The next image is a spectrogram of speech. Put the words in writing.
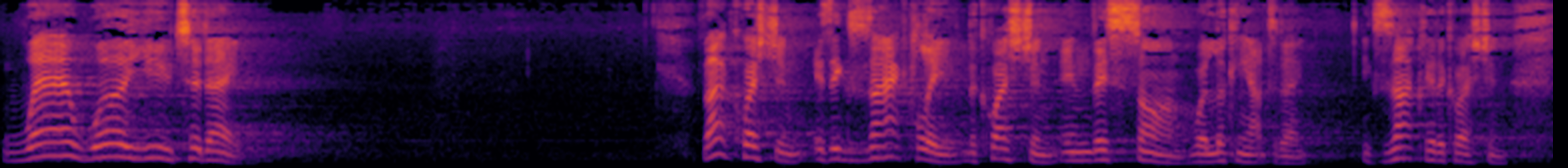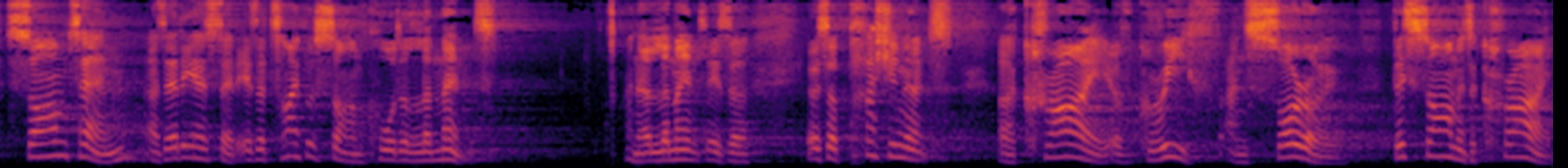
Where were you today? That question is exactly the question in this psalm we're looking at today. Exactly the question. Psalm 10, as Eddie has said, is a type of psalm called a lament. And a lament is a, it's a passionate uh, cry of grief and sorrow. This psalm is a cry.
